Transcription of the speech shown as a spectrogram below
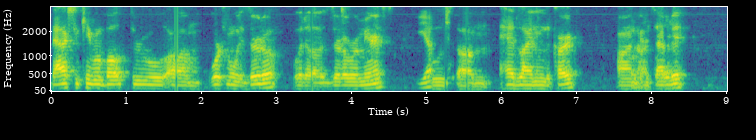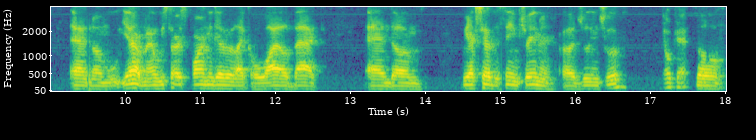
that actually came about through um working with Zurdo with uh Zurdo Ramirez, Yep. who's um headlining the card on Okay. on Saturday. And um yeah, man, we started sparring together like a while back. And um we actually have the same trainer, uh Julian Chua. Okay. So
